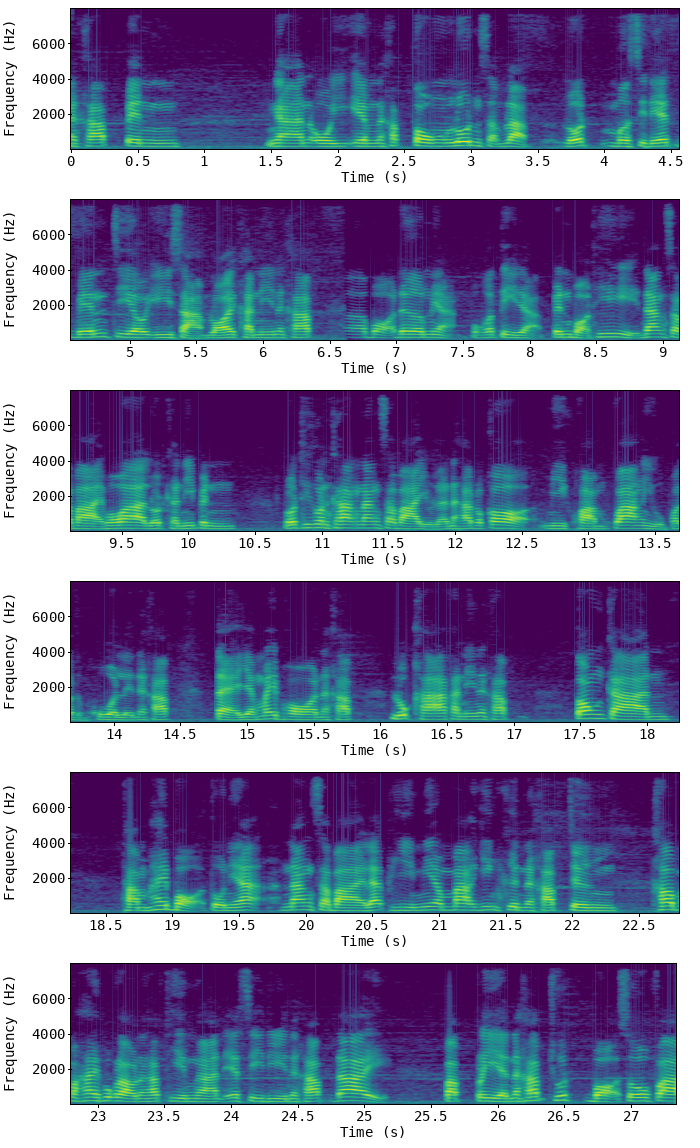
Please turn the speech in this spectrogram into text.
นะครับ เป็นงาน OEM นะครับ ตรงรุ่นสำหรับรถ Mercedes-Benz GLE 300 คันนี้นะครับเอ่อเบาะเดิมเนี่ยปกติเนี่ยเป็นเบาะที่นั่งสบาย เพราะว่ารถคันนี้เป็นรถที่ค่อนข้างนั่งสบายอยู่แล้วนะครับ แล้วก็มีความกว้างอยู่พอสมควรเลยนะครับ แต่ยังไม่พอนะครับ ลูกค้าคันนี้นะครับ ต้องการทำให้เบาะตัวนี้นั่งสบายและพรีเมียมมากยิ่งขึ้นนะครับ จึงเข้ามาให้พวกเรานะครับ ทีมงาน SCD นะครับได้ปรับเปลี่ยนนะครับชุดเบาะโซฟา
